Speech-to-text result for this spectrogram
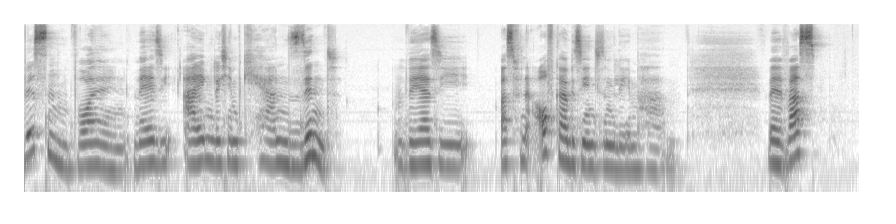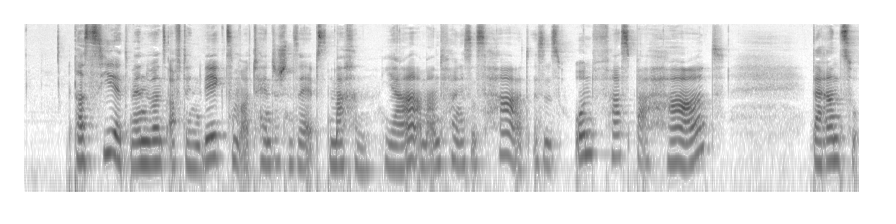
wissen wollen, wer sie eigentlich im Kern sind, wer sie, was für eine Aufgabe sie in diesem Leben haben. Weil was passiert, wenn wir uns auf den Weg zum authentischen Selbst machen. Ja, am Anfang ist es hart. Es ist unfassbar hart, daran zu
